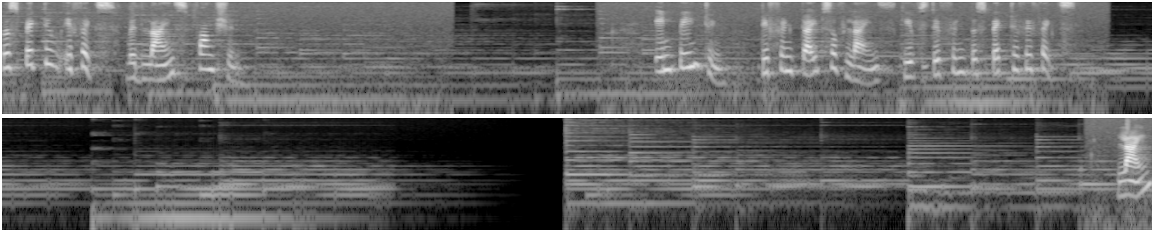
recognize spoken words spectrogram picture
Perspective effects with lines function. In painting, different types of lines gives different perspective effects. Line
